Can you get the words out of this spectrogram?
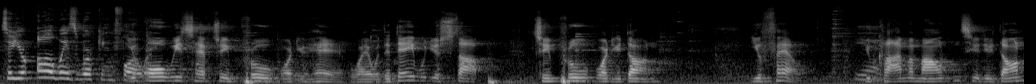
So you're always working forward. you always have to improve what you have. Well, the day when you stop to improve what you've done, you fail. You climb a mountain, so you're done,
